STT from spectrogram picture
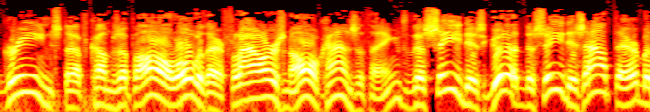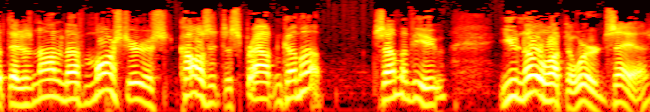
green stuff comes up all over there, flowers and all kinds of things. The seed is good, the seed is out there, but there's not enough moisture to cause it to sprout and come up some of you, you know what the Word says,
